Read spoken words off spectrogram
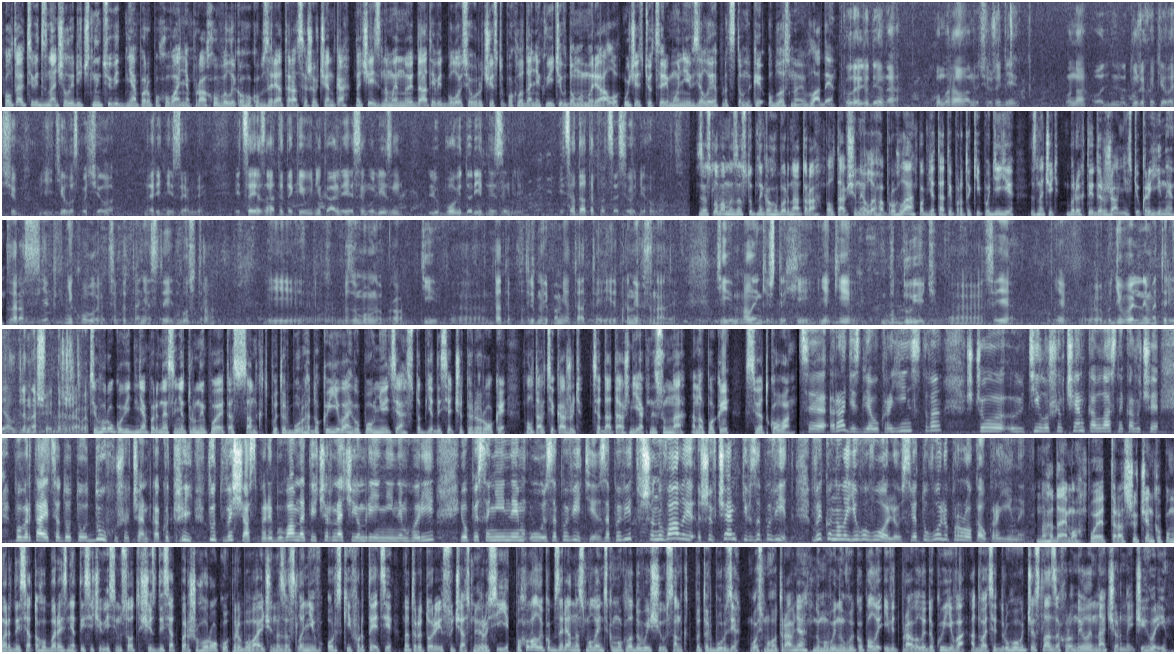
Полтавці відзначили річницю від дня перепоховання праху великого кобзаря Тараса Шевченка. На честь знаменної дати відбулося урочисте покладання квітів до меморіалу. Участь у церемонії взяли представники обласної влади. Коли людина помирала на чужині, вона дуже хотіла, щоб її тіло спочило на рідній землі. І це, є, знаєте, такий унікальний символізм любові до рідної землі. І ця дата про це сьогодні говорить. За словами заступника губернатора Полтавщини Олега Пругла, пам'ятати про такі події значить берегти державність України. Зараз, як ніколи, це питання стоїть гостро і безумовно про ті е, дати потрібно і пам'ятати, і про них знати. Ті маленькі штрихи, які будують е, це як е, будівельний матеріал для нашої держави. Цього року від дня перенесення труни поета з Санкт-Петербурга до Києва виповнюється 154 роки. Полтавці кажуть, ця дата аж ніяк не сумна, а навпаки, святкова. Це радість для українства, що е, тіло Шевченка, власне кажучи, повертається до того духу Шевченка, котрий тут весь час перебував на тій чернечій омрійній ним горі і описаній ним у заповіті. Заповіт вшанували Шевченків заповіт, виконали його волю, святу волю пророка України. Нагадаємо, поет Тарас Шевченко помер 10 березня 1861 року, перебуваючи на засланні в Орській фортеці на території сучасної Росії. Поховали кобзаря на Смоленському кладовищі у Санкт-Петербурзі. 8 травня домовину викопали і відправили до Києва, а 22 числа захоронили на Черничій горі.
